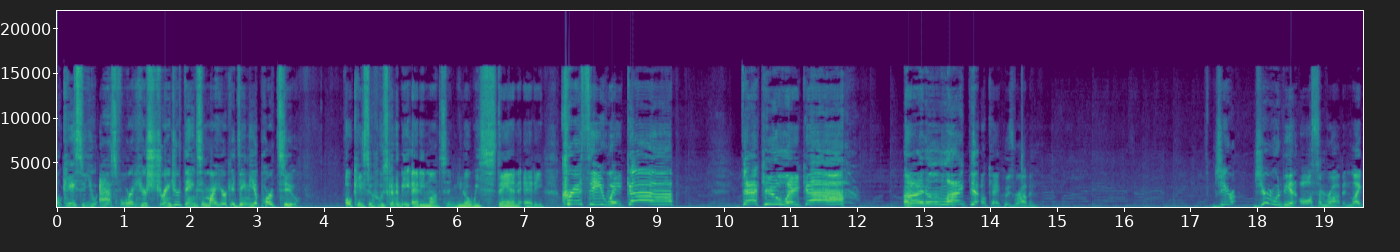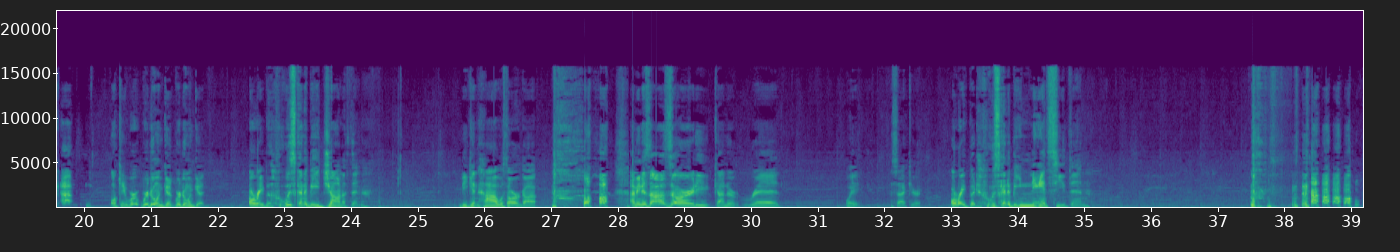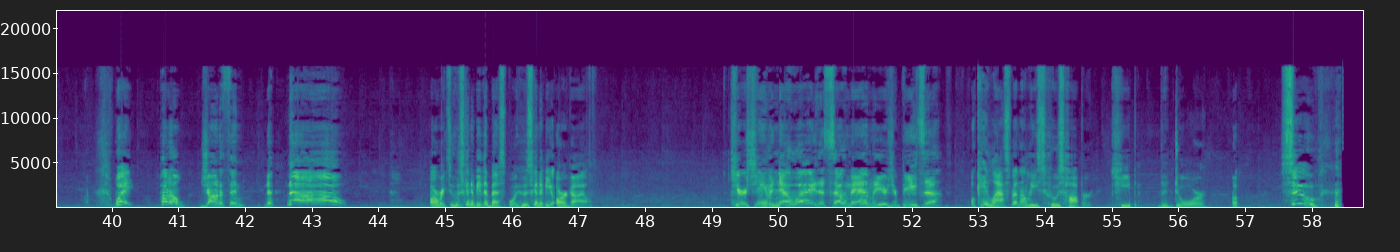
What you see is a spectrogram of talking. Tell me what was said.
Okay, so you asked for it. Here's Stranger Things and My Hero Academia Part 2. Okay, so who's gonna be Eddie Munson? You know, we stan Eddie. Chrissy, wake up! Deku, wake up! I don't like that. Okay, who's Robin? Jiro, Jiro would be an awesome Robin. Like, uh, okay, we're, we're doing good. We're doing good. All right, but who is going to be Jonathan? Be getting high with Argyle. I mean, his eyes are already kind of red. Wait, that's accurate. All right, but who's going to be Nancy then? no! Wait, hold on. Jonathan? No! No! All right, so who's going to be the best boy? Who's going to be Argyle? Kirishima, no way. That's so manly. Here's your pizza. Okay, last but not least, who's Hopper? Keep the door. Sue!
